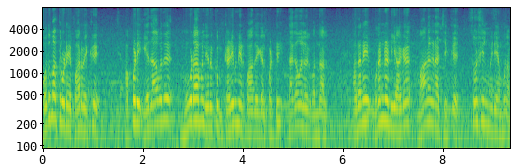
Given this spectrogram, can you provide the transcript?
பொதுமக்களுடைய பார்வைக்கு அப்படி ஏதாவது மூடாமல் இருக்கும் கழிவுநீர் பாதைகள் பற்றி தகவல்கள் வந்தால் அதனை உடனடியாக மாநகராட்சிக்கு சோஷியல் மீடியா மூலம்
